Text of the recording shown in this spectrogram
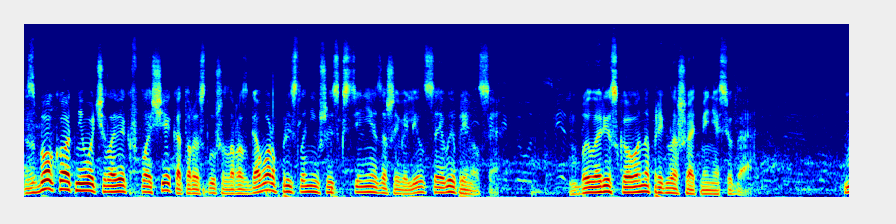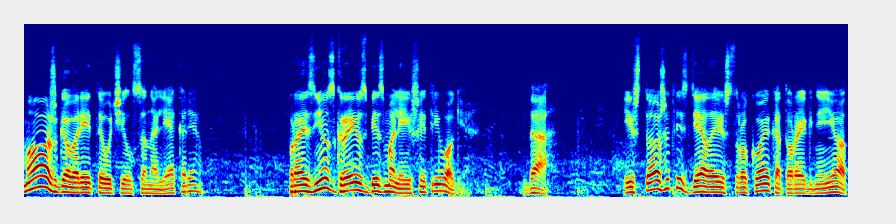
Сбоку от него человек в плаще, который слушал разговор, прислонившись к стене, зашевелился и выпрямился. Было рискованно приглашать меня сюда. «Мож, — говорит, — ты учился на лекаря?» Произнес Грейвс без малейшей тревоги. «Да». «И что же ты сделаешь с рукой, которая гниет,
